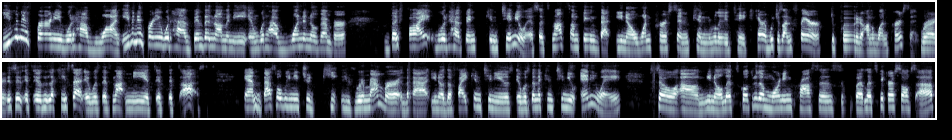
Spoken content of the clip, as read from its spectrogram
even if Bernie would have won, even if Bernie would have been the nominee and would have won in November, the fight would have been continuous. It's not something that, you know, one person can really take care of, which is unfair to put it on one person. Right. This is, it's, it, like he said, it was, it's not me, it's, it's, it's us. And that's what we need to keep, remember that, you know, the fight continues. It was going to continue anyway. So, um, you know, let's go through the mourning process, but let's pick ourselves up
